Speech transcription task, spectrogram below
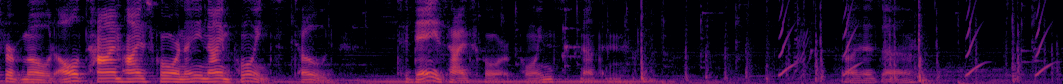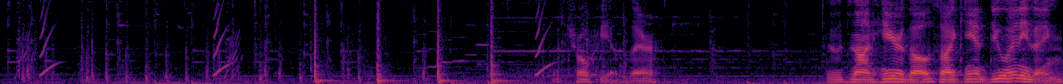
Expert mode. All-time high score, 99 points. Toad. Today's high score points, nothing. Oh, there's a... a trophy up there. Dude's not here though, so I can't do anything.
